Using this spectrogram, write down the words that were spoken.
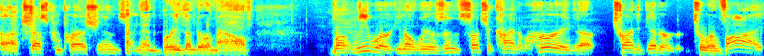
uh, chest compressions and then breathe into her mouth. But we were, you know, we was in such a kind of hurry to try to get her to revive.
